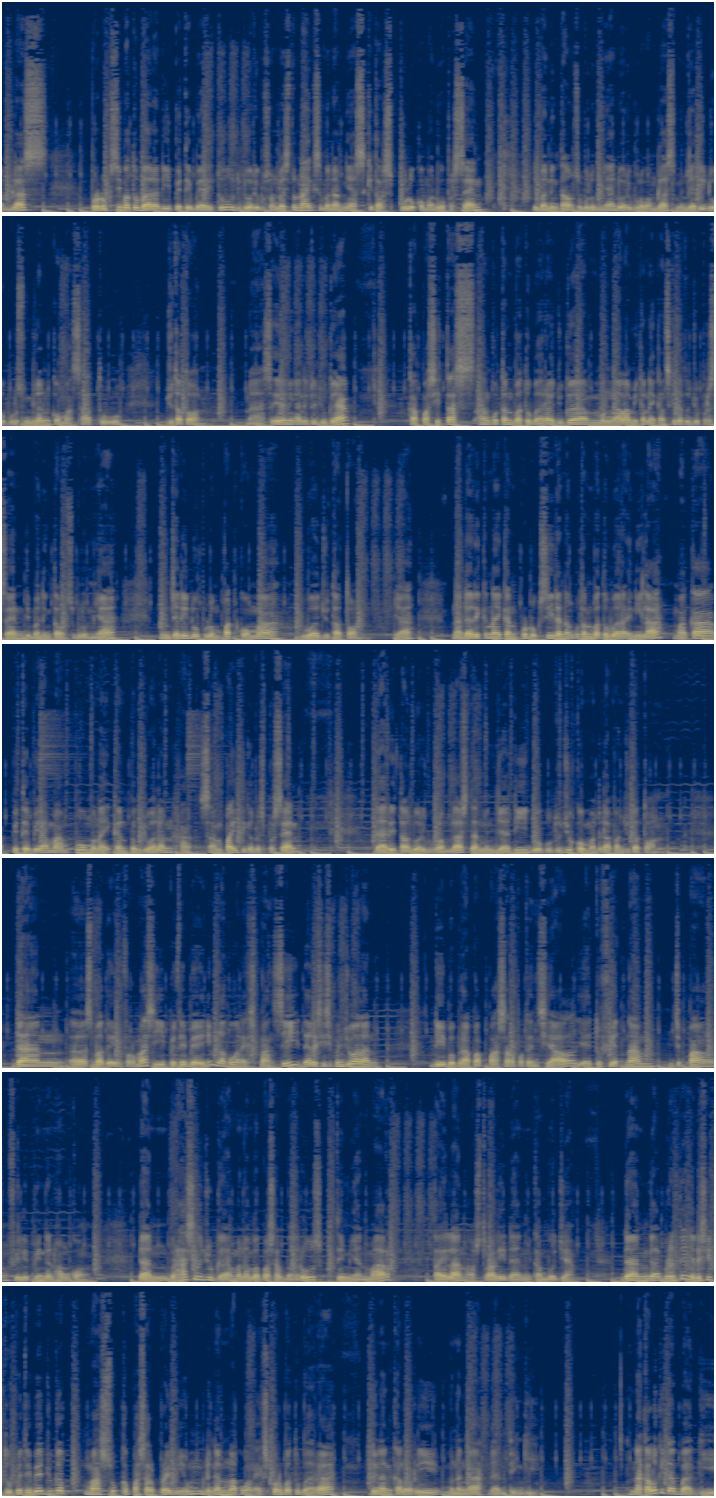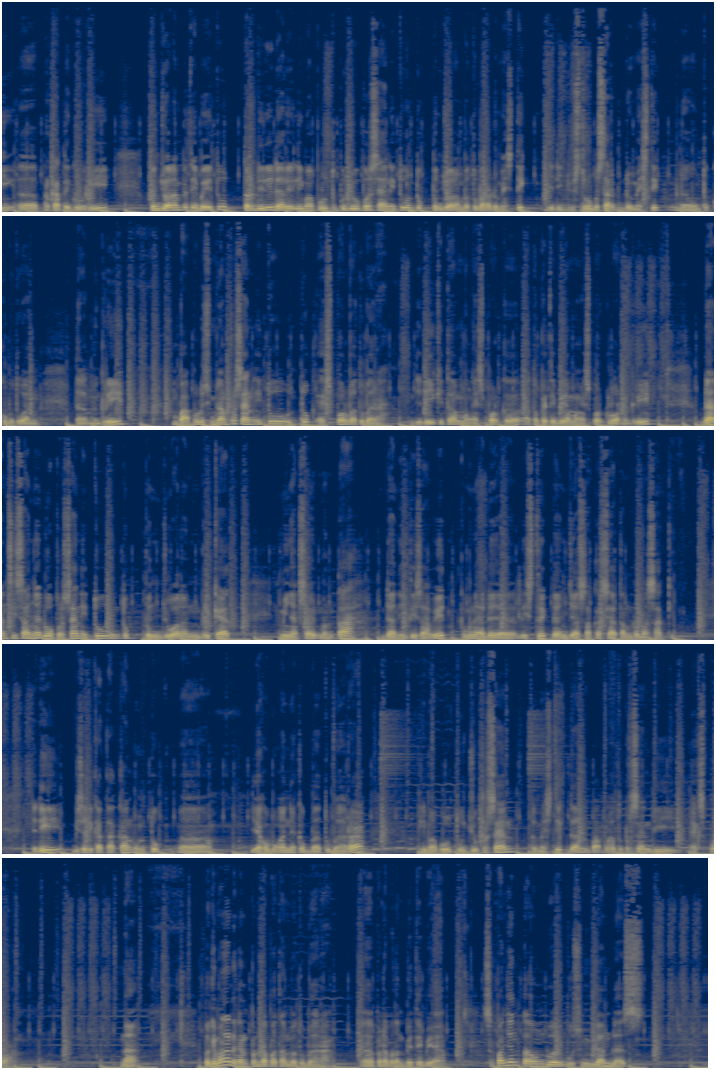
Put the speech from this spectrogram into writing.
produksi batubara di PTBA itu di 2019 itu naik sebenarnya sekitar 10,2 persen dibanding tahun sebelumnya 2018 menjadi 29,1 juta ton. Nah, seiring dengan itu juga kapasitas angkutan batu bara juga mengalami kenaikan sekitar 7% dibanding tahun sebelumnya menjadi 24,2 juta ton ya. Nah, dari kenaikan produksi dan angkutan batu bara inilah, maka PTBA mampu menaikkan penjualan sampai 13% dari tahun 2018 dan menjadi 27,8 juta ton. Dan e, sebagai informasi, PTBA ini melakukan ekspansi dari sisi penjualan di beberapa pasar potensial yaitu Vietnam, Jepang, Filipina, dan Hong Kong. Dan berhasil juga menambah pasar baru seperti Myanmar, Thailand, Australia, dan Kamboja. Dan nggak berhenti hanya di situ, PTBA juga masuk ke pasar premium dengan melakukan ekspor batu bara dengan kalori menengah dan tinggi. Nah, kalau kita bagi uh, per kategori, penjualan PTB itu terdiri dari 57% itu untuk penjualan batubara domestik, jadi justru besar domestik dan untuk kebutuhan dalam negeri. 49% itu untuk ekspor batubara. Jadi kita mengekspor ke atau PTB mengekspor ke luar negeri dan sisanya 2% itu untuk penjualan briket, minyak sawit mentah dan inti sawit, kemudian ada listrik dan jasa kesehatan rumah sakit. Jadi bisa dikatakan untuk uh, ya hubungannya ke batu bara 57% domestik dan 41% di ekspor. Nah, bagaimana dengan pendapatan batu bara? Eh, pendapatan PTBA. Sepanjang tahun 2019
